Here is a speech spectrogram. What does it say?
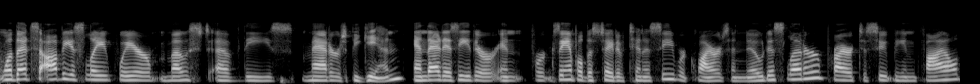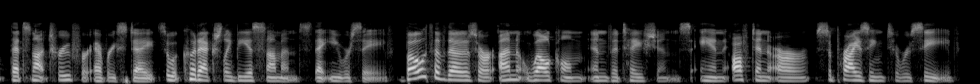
Well, that's obviously where most of these matters begin. And that is either in, for example, the state of Tennessee requires a notice letter prior to suit being filed. That's not true for every state. So it could actually be a summons that you receive. Both of those are unwelcome invitations and often are surprising to receive.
